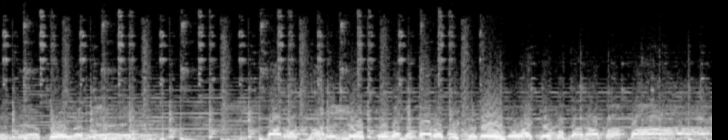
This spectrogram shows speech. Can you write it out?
બોલને બોલને. મારો ધારિયો પવન, મારો મીઠડો ભાગ્યમ મારા બાપા.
